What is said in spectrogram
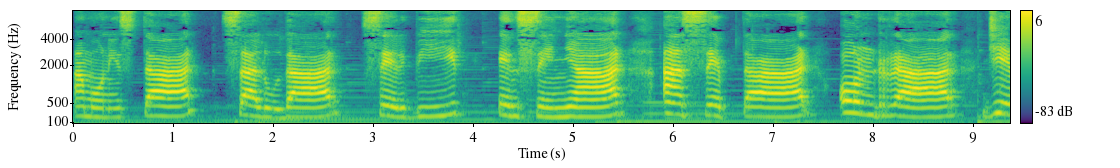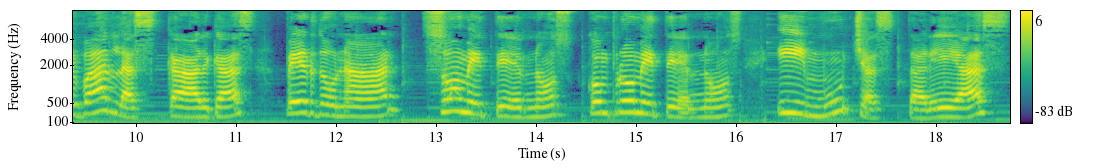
amonestar, saludar, servir, enseñar, aceptar, honrar, llevar las cargas, perdonar, someternos, comprometernos y muchas tareas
